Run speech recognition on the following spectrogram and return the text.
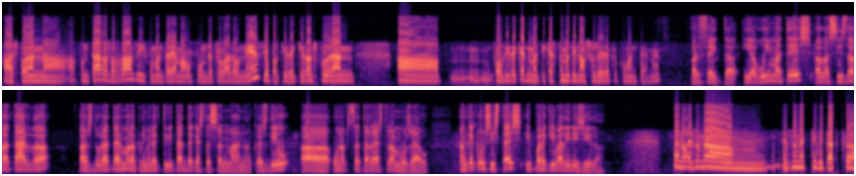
es poden uh, apuntar, reservar-los i comentarem el punt de trobada on és i a partir d'aquí doncs podran uh, gaudir d'aquest matí, aquesta matinal sorera que comentem. Eh? Perfecte. I avui mateix, a les 6 de la tarda, es durà a terme la primera activitat d'aquesta setmana, que es diu uh, Un extraterrestre al museu. En què consisteix i per a qui va dirigida? Bueno, és una, és una activitat que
